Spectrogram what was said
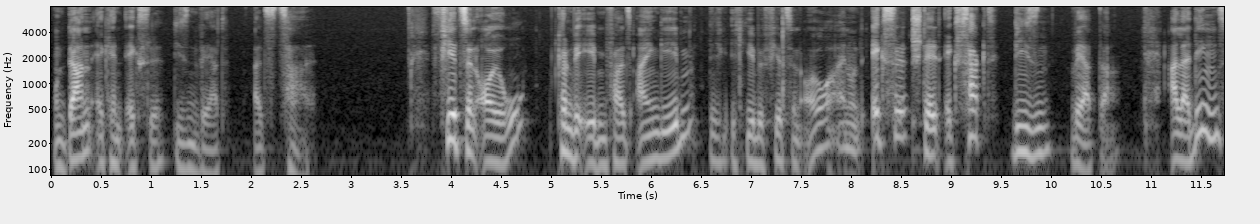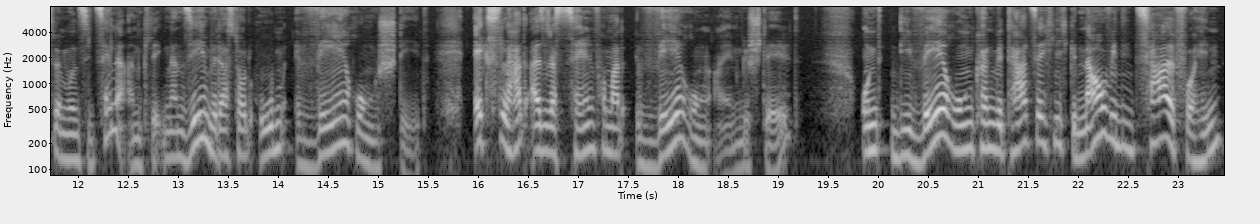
und dann erkennt Excel diesen Wert als Zahl. 14 Euro können wir ebenfalls eingeben. Ich, ich, gebe 14 Euro ein und Excel stellt exakt diesen Wert dar. Allerdings, wenn wir uns die Zelle anklicken, dann sehen wir, dass dort oben Währung steht. Excel hat also das Zellenformat Währung eingestellt und die Währung können wir tatsächlich genau wie die Zahl vorhin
